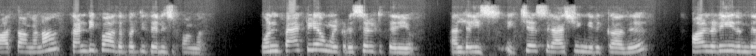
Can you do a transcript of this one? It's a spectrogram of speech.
பார்த்தாங்கன்னா கண்டிப்பா அதை பத்தி தெரிஞ்சுப்பாங்க. ஒன் பேக்லயே அவங்களுக்கு ரிசல்ட் தெரியும். அந்த இச்சஸ் ரேஷிங் இருக்காது. ஆல்ரெடி இருந்த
